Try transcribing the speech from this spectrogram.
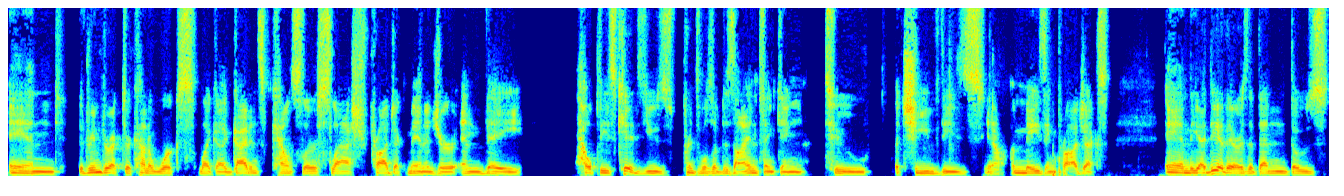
And the dream director kind of works like a guidance counselor slash project manager and they help these kids use principles of design thinking to achieve these you know amazing projects. And the idea there is that then those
